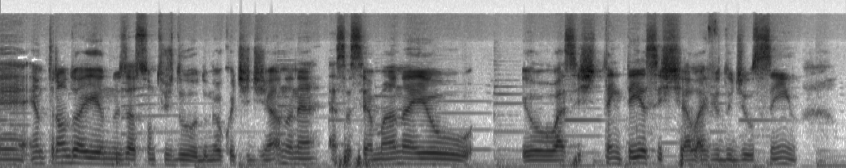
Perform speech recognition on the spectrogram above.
É, entrando aí nos assuntos do, do meu cotidiano, né? Essa semana eu eu assisti, tentei assistir a live do Dilcinho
